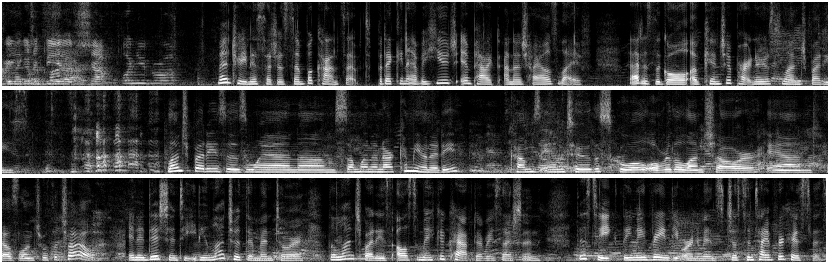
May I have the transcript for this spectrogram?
Are you going to be a chef when you grow up? Mentoring is such a simple concept, but it can have a huge impact on a child's life. That is the goal of Kinship Partners Lunch Buddies. Lunch Buddies is when um, someone in our community comes into the school over the lunch hour and has lunch with a child. In addition to eating lunch with their mentor, the Lunch Buddies also make a craft every session. This week, they made reindeer ornaments just in time for Christmas.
